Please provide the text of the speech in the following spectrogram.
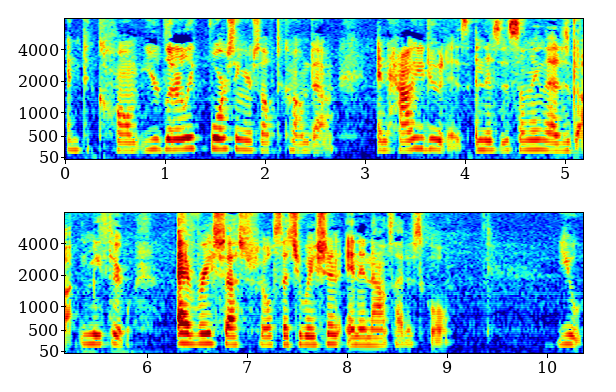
and to calm. You're literally forcing yourself to calm down. And how you do it is, and this is something that has gotten me through every stressful situation in and outside of school. You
